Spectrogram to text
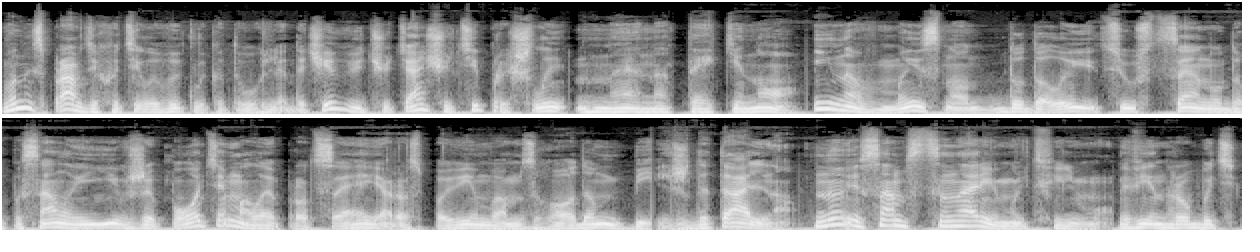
вони справді хотіли викликати у глядачів відчуття, що ті прийшли не на те кіно, і навмисно додали цю сцену, дописали її вже потім, але про це я розповім вам згодом більш детально. Ну і сам сценарій мультфільму він робить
